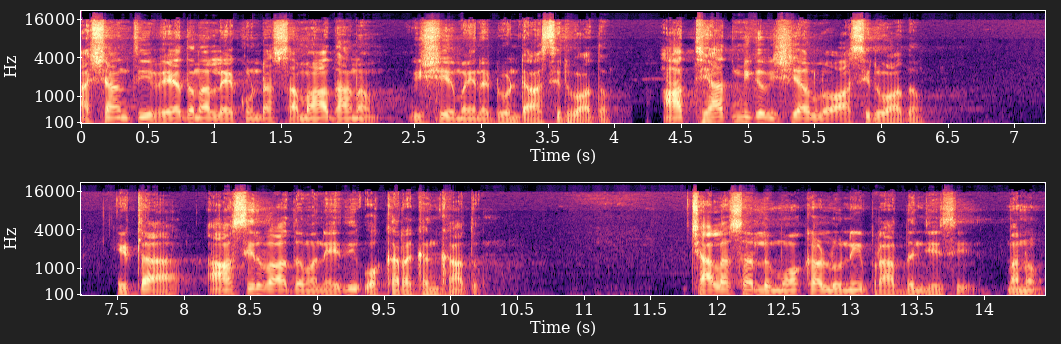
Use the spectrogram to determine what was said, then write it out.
అశాంతి వేదన లేకుండా సమాధానం విషయమైనటువంటి ఆశీర్వాదం ఆధ్యాత్మిక విషయాల్లో ఆశీర్వాదం ఇట్లా ఆశీర్వాదం అనేది ఒక రకం కాదు. చాలాసార్లు మోకాళ్ళుని ప్రార్థన చేసి మనం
